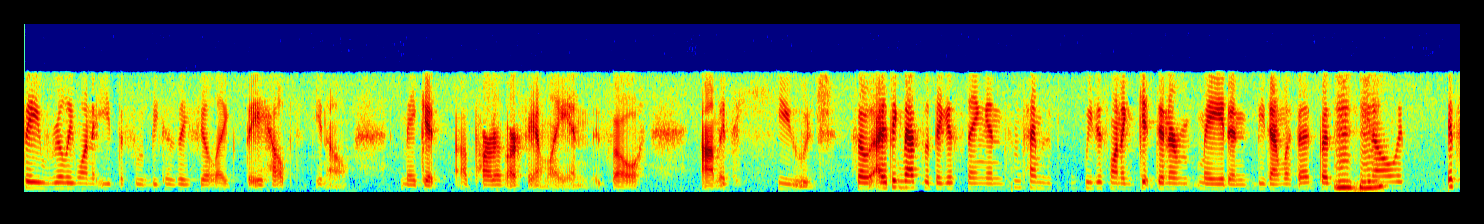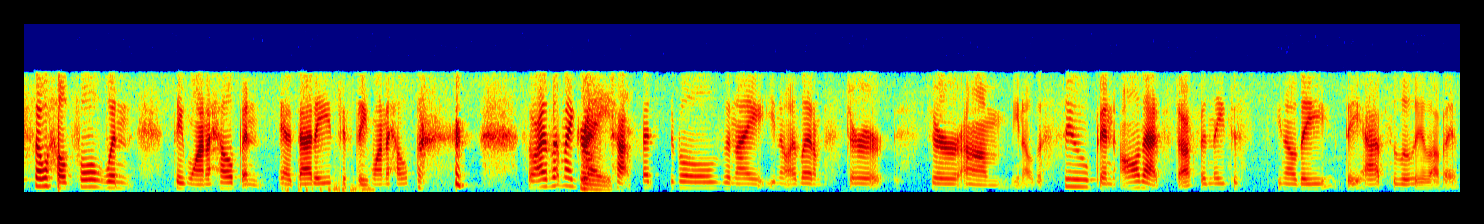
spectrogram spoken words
they really want to eat the food because they feel like they helped, you know, make it a part of our family, and so um, it's huge. So I think that's the biggest thing. And sometimes we just want to get dinner made and be done with it, but mm-hmm. you know, it's it's so helpful when they want to help and at that age if they want to help. so I let my girls right. chop vegetables and I, you know, I let them stir stir um, you know, the soup and all that stuff and they just, you know, they they absolutely love it.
